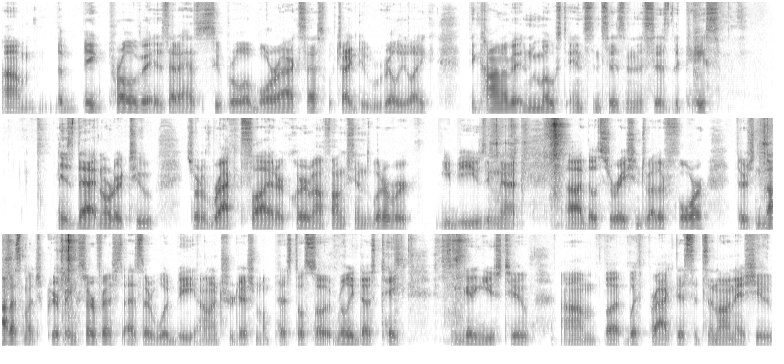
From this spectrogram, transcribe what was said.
Um, the big pro of it is that it has a super low bore axis, which I do really like. The con of it in most instances, and this is the case, is that in order to sort of rack the slide or clear malfunctions, whatever you'd be using that uh, those serrations rather for. There's not as much gripping surface as there would be on a traditional pistol, so it really does take some getting used to. Um, but with practice, it's a non-issue.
